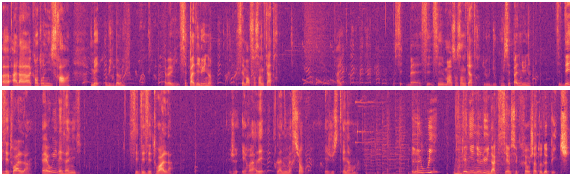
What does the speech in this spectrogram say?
euh, à la... quand on y sera. hein. Mais oui, bah oui. Ah bah oui, c'est pas des lunes. C'est mort 64. Aïe. C'est bah, mort 64. Du, coup, c'est pas une lune. C'est des étoiles. Eh oui, les amis. C'est des étoiles. Et regardez, l'animation est juste énorme. Et oui, vous gagnez une lune, accès au secret au château de Peach.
